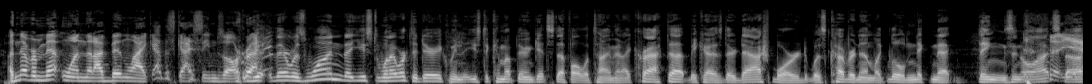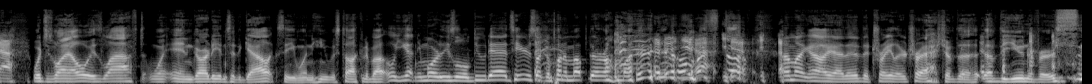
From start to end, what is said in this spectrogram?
I've never met one that I've been like, ah, this guy seems all right. Th- There was one that used to when I worked at Dairy Queen that used to come up there and get stuff all the time, and I cracked up because their dashboard was covered in like little knick-knack things and all that stuff. Yeah. Which is why I always laughed when, in Guardians of the Galaxy when he was talking about, "Oh, you got any more of these little doodads here, so I can put them up there on my, you know, on my stuff." yeah, I'm like, "Oh yeah, they're the trailer trash of the of the universe."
